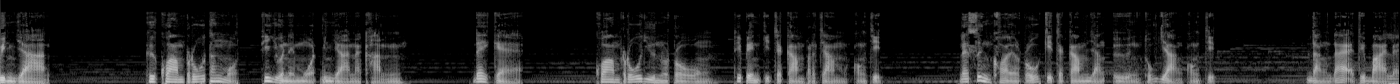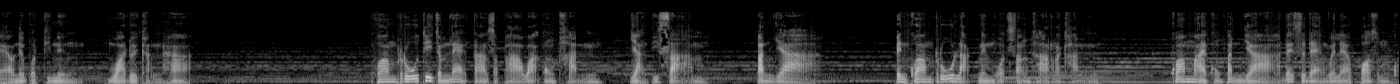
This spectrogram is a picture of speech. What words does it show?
วิญญาณ คือความรู้ทั้งหมดที่อยู่ในหมวดวิญญาณขันได้แก่ ความรู้ยืนโรงที่เป็นกิจกรรมประจำของจิต และซึ่งคอยรู้กิจกรรมอย่างอื่นทุกอย่างของจิต ดังได้อธิบายแล้วในบทที่หนึ่งว่าด้วยขันห้าความรู้ที่จำแนกตามสภาวะของขันอย่างที่สามปัญญา เป็นความรู้หลักในหมวดสังขารขันความหมายของปัญญาได้แสดงไว้แล้วพอสมค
